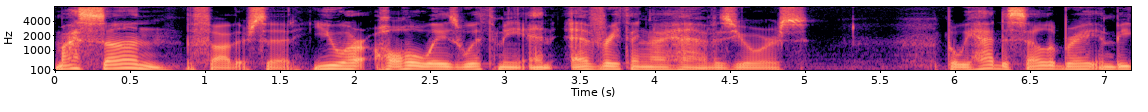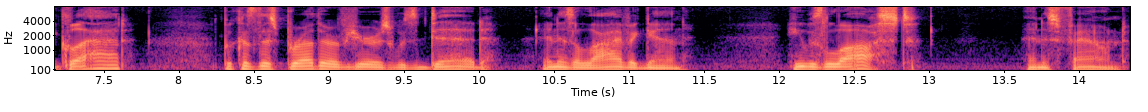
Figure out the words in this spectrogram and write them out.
My son, the father said, you are always with me, and everything I have is yours. But we had to celebrate and be glad because this brother of yours was dead and is alive again. He was lost and is found.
